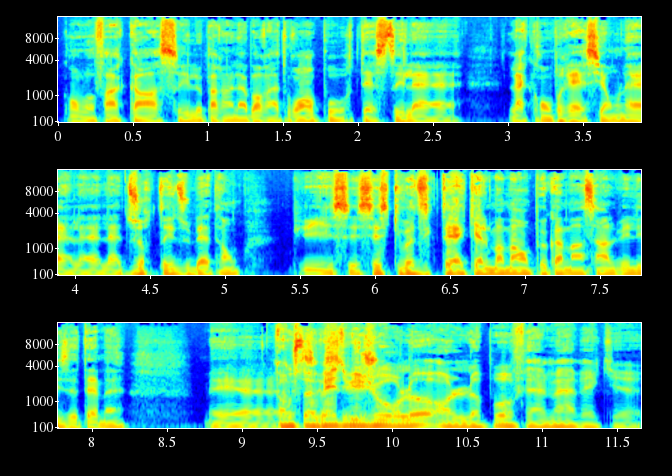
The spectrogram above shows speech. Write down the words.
qu'on va faire casser là, par un laboratoire pour tester la, la compression, la, la- la dureté du béton. Puis c'est ce qui va dicter à quel moment on peut commencer à enlever les étéments. Mais, euh, Donc, ce c'est- 28 c'est- jours-là, on l'a pas finalement avec euh,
